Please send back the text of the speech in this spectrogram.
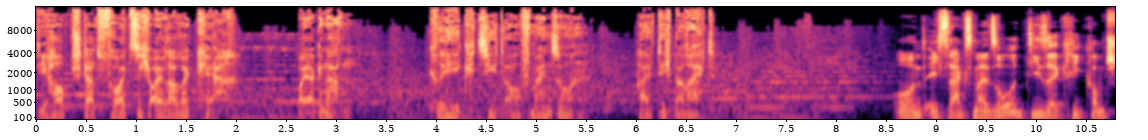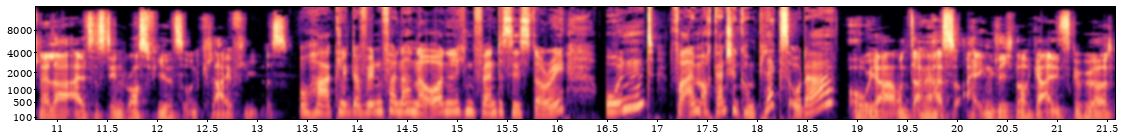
die Hauptstadt freut sich eurer Rückkehr. Euer Gnaden. Krieg zieht auf, mein Sohn. Halt dich bereit. Und ich sag's mal so, dieser Krieg kommt schneller, als es den Rossfields und Clive lieb ist. Oha, klingt auf jeden Fall nach einer ordentlichen Fantasy-Story. Und vor allem auch ganz schön komplex, oder? Oh ja, und dabei hast du eigentlich noch gar nichts gehört.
